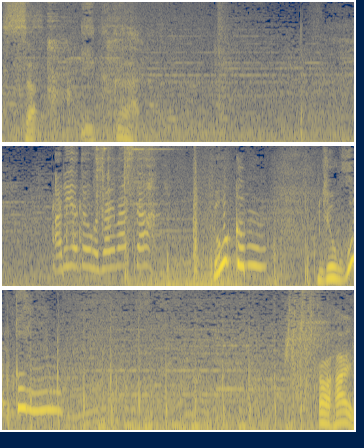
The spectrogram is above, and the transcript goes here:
Sa, ikuka. You're welcome. You're welcome. Oh hi.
